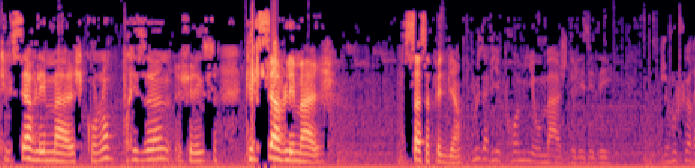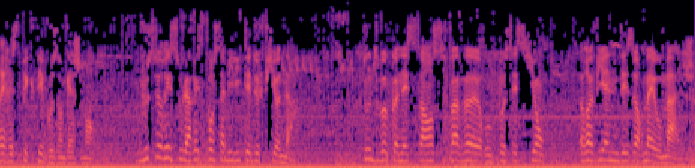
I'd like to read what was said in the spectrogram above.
Qu'ils servent les mages, qu'on l'emprisonne, je. Qu'ils servent les mages. Ça, ça peut être bien. Vous aviez promis aux mages de les aider. Je vous ferai respecter vos engagements. Vous serez sous la responsabilité de Fiona. Toutes vos connaissances, faveurs ou possessions reviennent désormais aux mages.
